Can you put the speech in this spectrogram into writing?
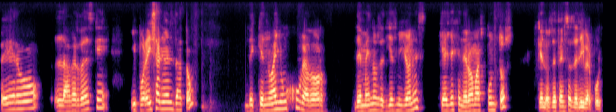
pero la verdad es que, y por ahí salió el dato de que no hay un jugador de menos de 10 millones que haya generado más puntos que los defensas de Liverpool.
